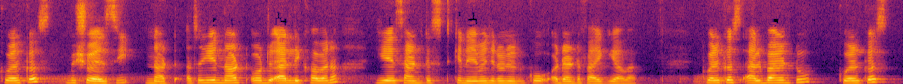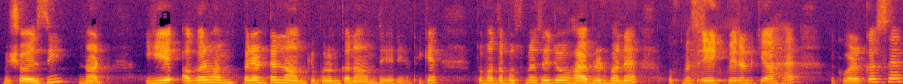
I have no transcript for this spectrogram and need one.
Quercus michauxii nut अच्छा ये नट और जो एल लिखा हुआ है ना, ये साइंटिस्ट के नेम है जिन्होंने उनको आइडेंटिफाई किया हुआ है। Quercus alba to Quercus michauxii nut ये अगर हम पेरेंटल नाम के ऊपर उनका नाम दे रहे हैं, ठीक है? तो मतलब उसमें से जो हाइब्रिड बना है, उसमें से एक पेरेंट क्या है? क्वर्कस है,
